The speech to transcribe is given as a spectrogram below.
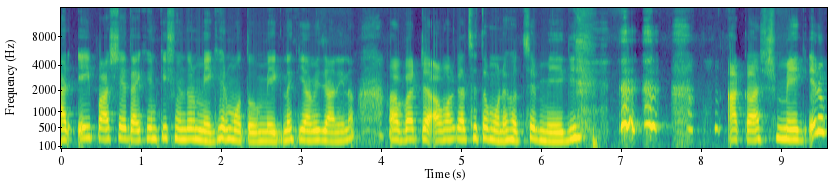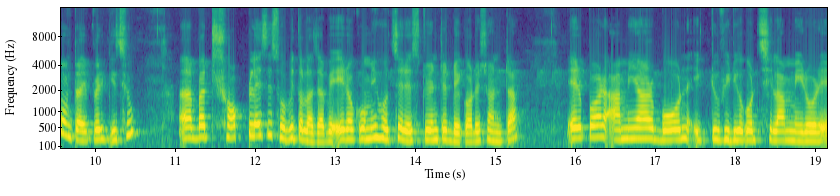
আর এই পাশে দেখেন কি সুন্দর মেঘের মতো। মেঘ নাকি আমি জানি না বাট আমার কাছে তো মনে হচ্ছে মেঘই। আকাশ, মেঘ, এরকম টাইপের কিছু। বাট সব প্লেসে ছবি তোলা যাবে। এরকমই হচ্ছে রেস্টুরেন্টের ডেকোরেশনটা এরপর আমি আর বোন একটু ভিডিও করছিলাম মিররে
